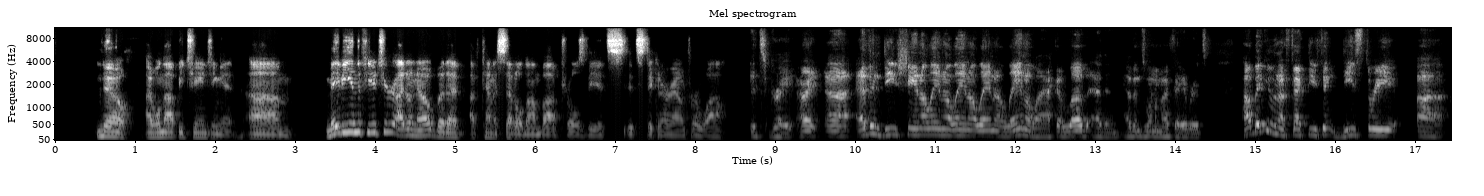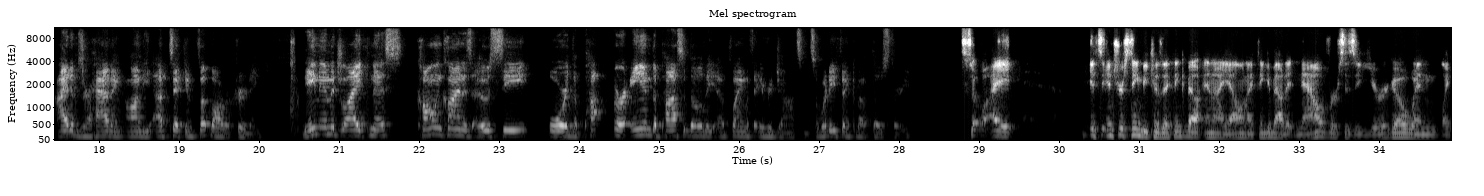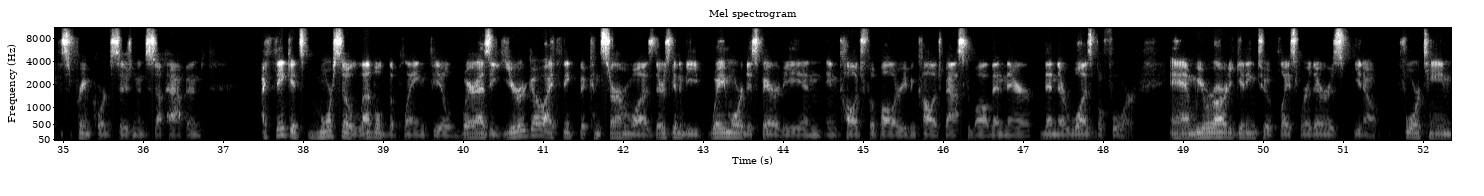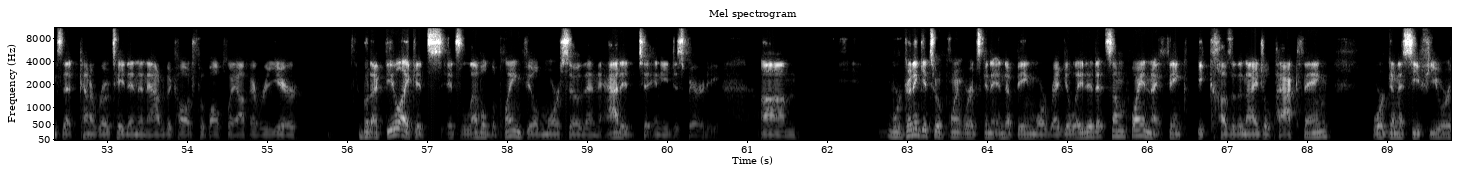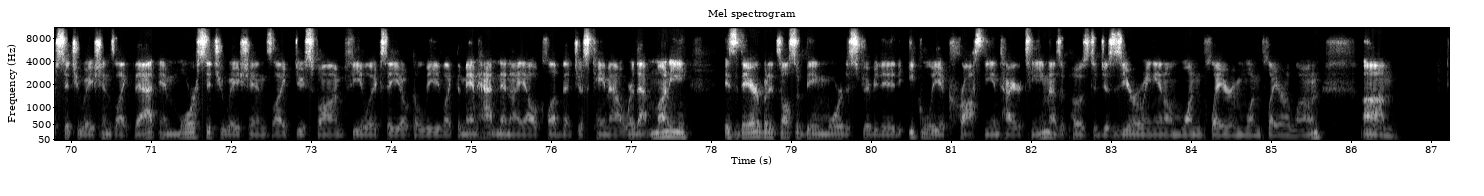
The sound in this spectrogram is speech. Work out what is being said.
No, I will not be changing it. Um, maybe in the future, I don't know, but I've, I've kind of settled on Bob Trollsby. It's it's sticking around for a while. It's great. All right. Uh, Evan D. Shanalana, Lana, Lana, Lana, Lack. I love Evan. Evan's one of my favorites. How big of an effect do you think these three uh, items are having on the uptick in football recruiting? Name, image, likeness, Collin Klein as OC, or the po- or and the possibility of playing with Avery Johnson. So, what do you think about those three? So I, it's interesting because I think about NIL and I think about it now versus a year ago when like the Supreme Court decision and stuff happened. I think it's more so leveled the playing field. Whereas a year ago, I think the concern was there's going to be way more disparity in, in college football or even college basketball than there than there was before. And we were already getting to a place where there is, you know, four teams that kind of rotate in and out of the college football playoff every year. But I feel like it's it's leveled the playing field more so than added to any disparity. Um, we're going to get to a point where it's going to end up being more regulated at some point. And I think because of the Nigel Pack thing, we're going to see fewer situations like that and more situations like Deuce Vaughn, Felix, Ayoka Lee, like the Manhattan NIL club that just came out, where that money is there, but it's also being more distributed equally across the entire team as opposed to just zeroing in on one player and one player alone. Um,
